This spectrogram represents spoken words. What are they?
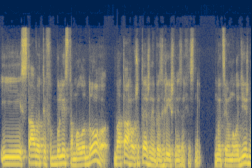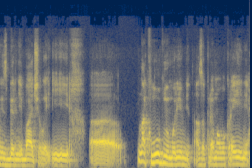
І ставити футболіста молодого, Батагов вже теж не безгрішний захисник. Ми це в молодіжній збірній бачили. І е, на клубному рівні, та, зокрема в Україні,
